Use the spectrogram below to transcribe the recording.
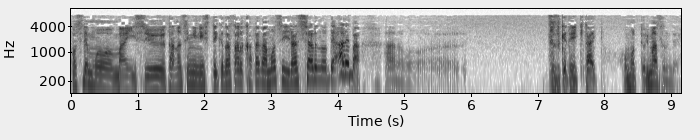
少しでも毎週楽しみにしてくださる方がもしいらっしゃるのであれば、あの続けていきたいと思っておりますんで、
